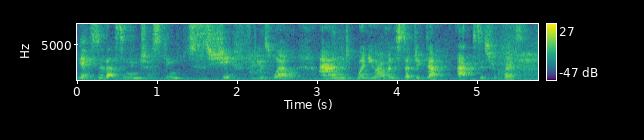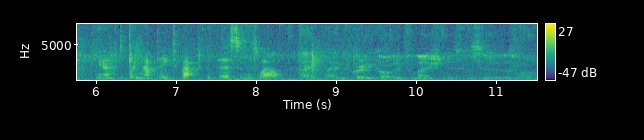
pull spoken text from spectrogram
yeah, so that's an interesting shift as well. And when you have a subject access request, you have to bring that data back to the person as well. And, and the credit card information is considered as well.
